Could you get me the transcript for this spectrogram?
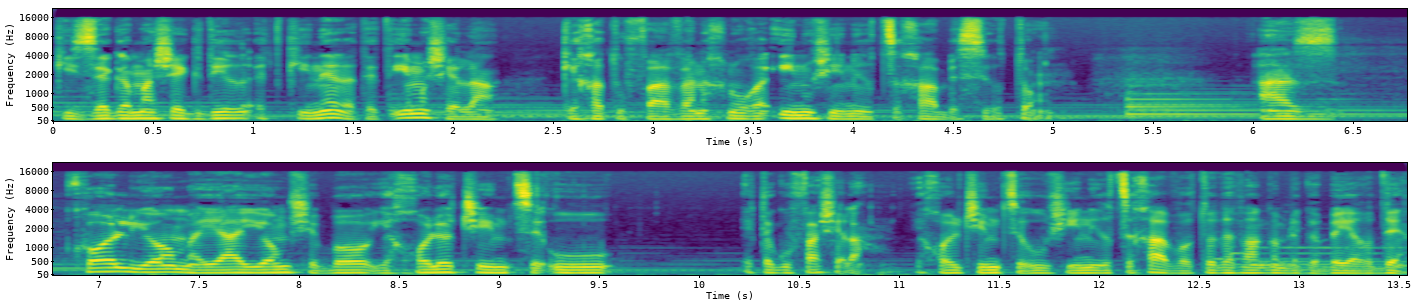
כי זה גם מה שהגדיר את כנרת, את אימא שלה, כחטופה, ואנחנו ראינו שהיא נרצחה בסרטון. אז כל יום היה יום שבו יכול להיות שימצאו את הגופה שלה, יכול להיות שימצאו שהיא נרצחה, ואותו דבר גם לגבי ירדן.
